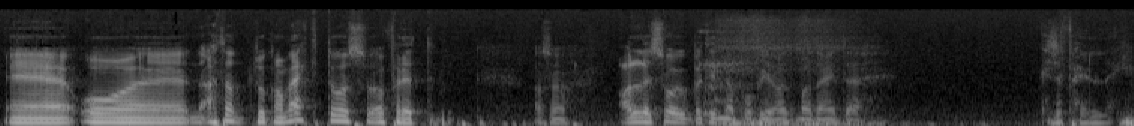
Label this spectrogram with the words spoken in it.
Eh, og eh, etter at han tok han vekk, da, så for det, altså, alle så jo på Tinder-profilen og bare tenkte er det som feiler deg?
